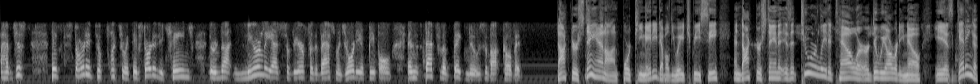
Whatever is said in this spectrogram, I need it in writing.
have just, they've started to fluctuate. They've started to change. They're not nearly as severe for the vast majority of people. And that's the big news about COVID. Dr. Stan on 1480 WHBC. And Dr. Stan, is it too early to tell, or, or, do we already know, is getting a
